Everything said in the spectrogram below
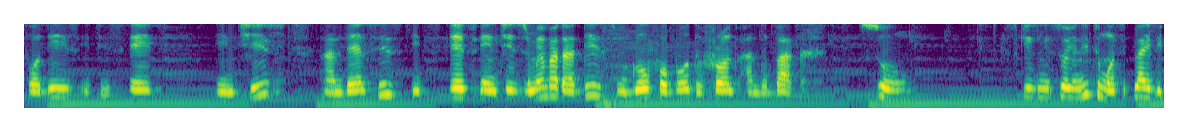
For this it is 8 inches. And then since it's 8 inches remember that this will go for both the front and the back. So excuse me so you need to multiply the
